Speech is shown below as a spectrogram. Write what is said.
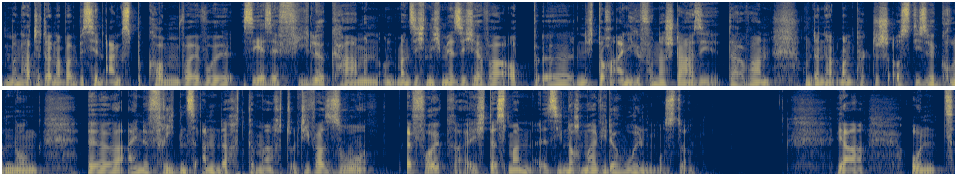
man hatte dann aber ein bisschen Angst bekommen, weil wohl sehr, sehr viele kamen und man sich nicht mehr sicher war, ob äh, nicht doch einige von der Stasi da waren. Und dann hat man praktisch aus dieser Gründung äh, eine Friedensandacht gemacht und die war so erfolgreich, dass man äh, sie nochmal wiederholen musste. Ja, und äh,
